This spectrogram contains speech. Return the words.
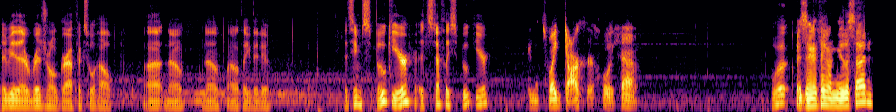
Maybe the original graphics will help. Uh, no, no, I don't think they do. It seems spookier. It's definitely spookier. It's way darker. Holy cow. What? Is there anything on the other side?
